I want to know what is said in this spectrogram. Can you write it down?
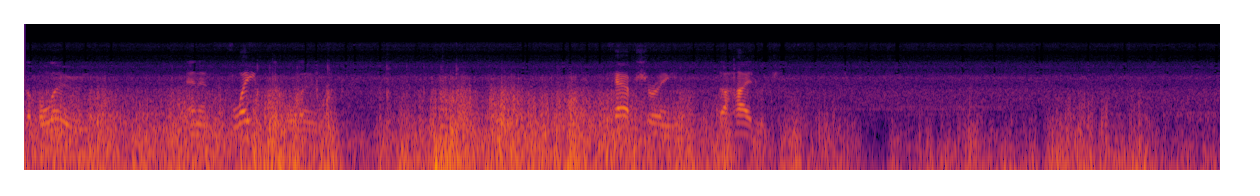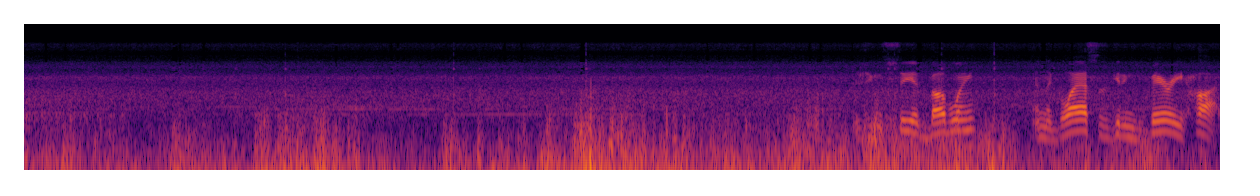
the balloon and inflate the balloon, capturing the hydrogen. See it bubbling and the glass is getting very hot.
